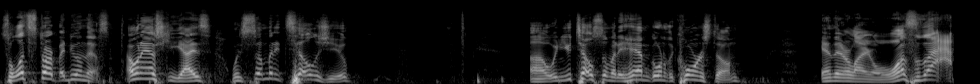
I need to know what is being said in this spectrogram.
so let's start by doing this. I want to ask you guys when somebody tells you, uh, when you tell somebody, hey, I'm going to the cornerstone, and they're like, what's that?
